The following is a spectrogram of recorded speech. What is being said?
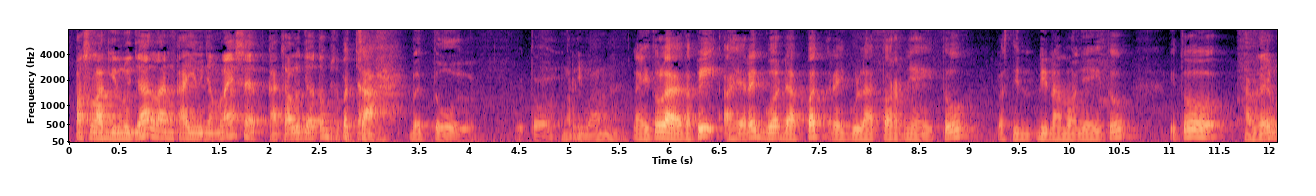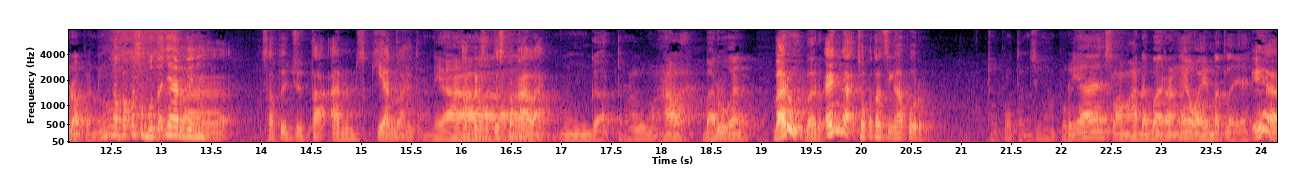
pas lagi lu jalan kayunya meleset, kaca lu jatuh bisa pecah. Pecah, betul. Betul. Ngeri banget. Nah itulah, tapi akhirnya gua dapat regulatornya itu, plus din- dinamonya itu, itu Harganya berapa? Nih nggak apa-apa sebut aja harganya. eh, satu jutaan sekian lah, Jutaan. Ya, hampir satu setengah lah. Enggak terlalu mahal lah, baru kan. Baru, baru. Eh enggak, copotan Singapura. Copotan Singapura ya, selama ada barangnya why not lah ya. Iya,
